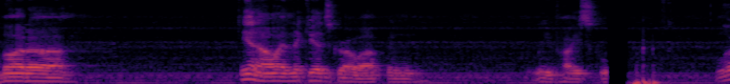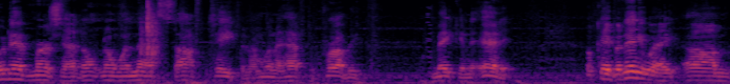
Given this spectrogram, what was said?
but uh, you know, and the kids grow up and leave high school. Lord have mercy, I don't know when that stopped taping. I'm gonna have to probably make an edit. Okay, but anyway, um,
